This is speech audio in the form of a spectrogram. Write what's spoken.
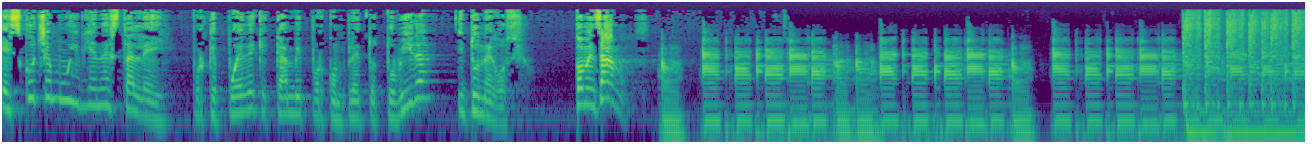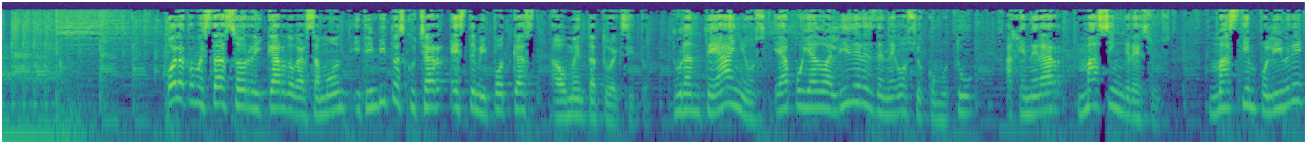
Escucha muy bien esta ley porque puede que cambie por completo tu vida y tu negocio. ¡Comenzamos! Hola, ¿cómo estás? Soy Ricardo Garzamont y te invito a escuchar este mi podcast Aumenta tu éxito. Durante años he apoyado a líderes de negocio como tú a generar más ingresos, más tiempo libre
